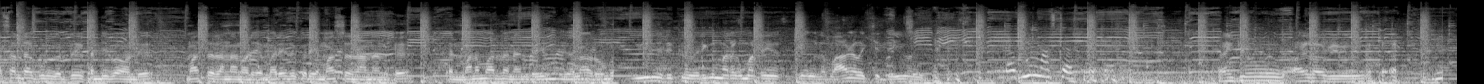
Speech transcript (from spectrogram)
அசால்ட்டாக கொடுக்கறது கண்டிப்பாக வந்து மாஸ்டர் அண்ணனுடைய மரியாதைக்குரிய மாஸ்டர் அண்ணனுக்கு என் மனமார்ந்த நன்றி. இதெல்லாம் ரொம்ப உயிர் இருக்கிற வரைக்கும் மறக்க மாட்டேன். எங்களை வாழ வச்ச தெய்வம். Thank you. I love you.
